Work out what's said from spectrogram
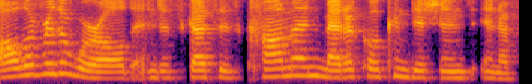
all over the world and discusses common medical conditions in a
